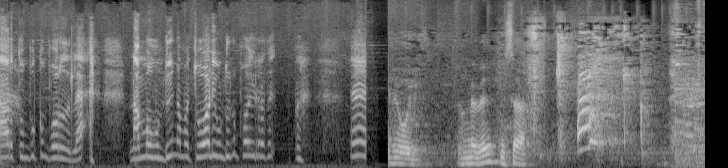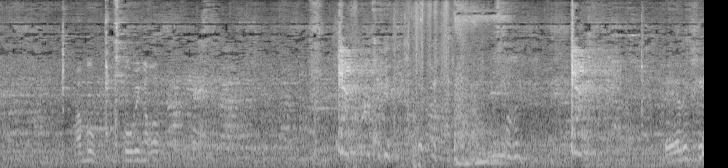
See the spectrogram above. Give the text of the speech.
யார் தும்புக்கும் போறது இல்ல நம்ம உண்டு நம்ம சோழி உண்டுன்னு போயிடுறது. என்னது? பிசா. Abu, nakuwing ako. எதுக்கு?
